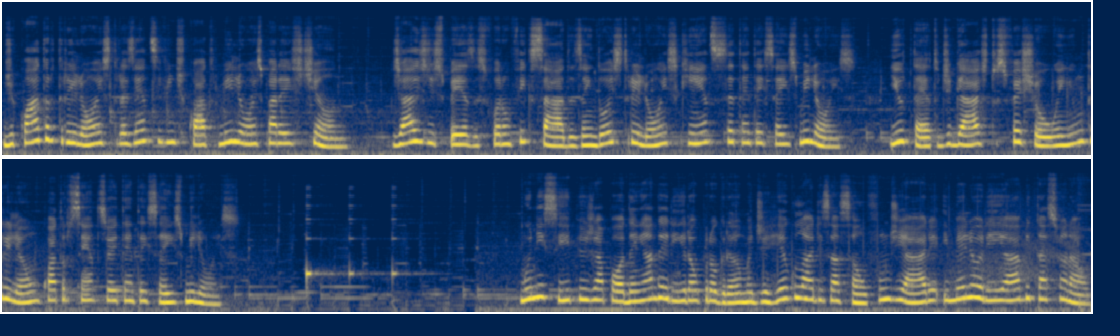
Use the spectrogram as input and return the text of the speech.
de 4 trilhões 324 milhões para este ano. Já as despesas foram fixadas em 2 trilhões 576 milhões e o teto de gastos fechou em 1 trilhão 486 milhões. Municípios já podem aderir ao programa de regularização fundiária e melhoria habitacional.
